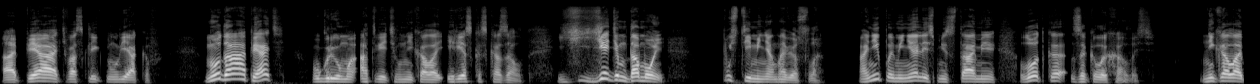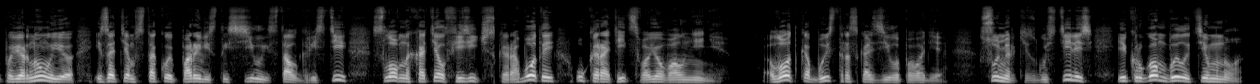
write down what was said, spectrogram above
«Опять!» — воскликнул Яков. «Ну да, опять!» — угрюмо ответил Николай и резко сказал. «Едем домой! Пусти меня на весла!» Они поменялись местами, лодка заколыхалась. Николай повернул ее и затем с такой порывистой силой стал грести, словно хотел физической работой укоротить свое волнение. Лодка быстро скользила по воде. Сумерки сгустились, и кругом было темно.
